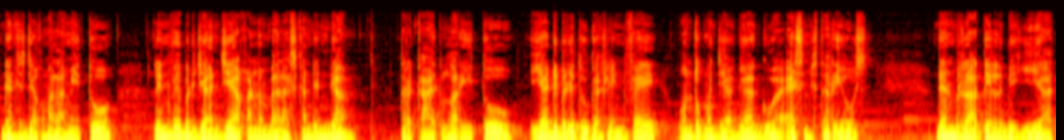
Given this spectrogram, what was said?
Dan sejak malam itu, Lin Fei berjanji akan membalaskan dendam. Terkait ular itu, ia diberi tugas Lin Fei untuk menjaga gua es misterius dan berlatih lebih giat.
